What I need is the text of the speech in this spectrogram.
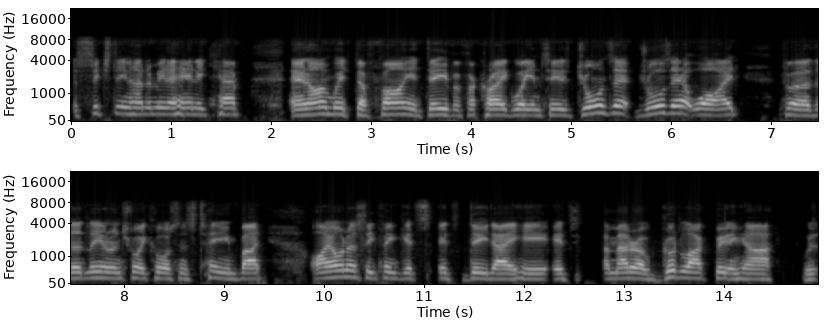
1600 meter handicap, and I'm with Defiant Diva for Craig Williams here. Draws out, draws out wide for the Leon and Troy Corstens team, but I honestly think it's it's D-Day here. It's a matter of good luck beating her. It was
